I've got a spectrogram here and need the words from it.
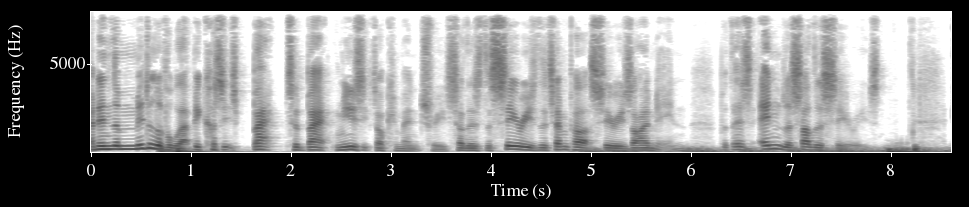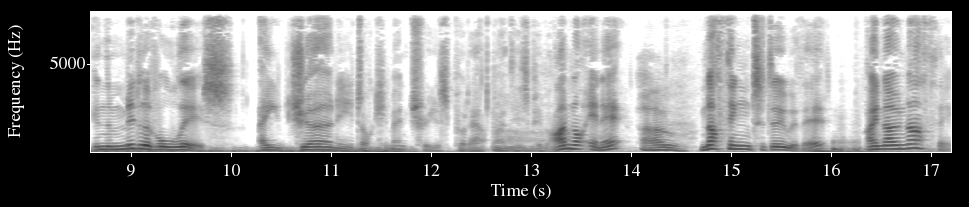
And in the middle of all that, because it's back to back music documentaries, so there's the series, the 10 part series I'm in, but there's endless other series. In the middle of all this, a journey documentary is put out by these people. I'm not in it, Oh. nothing to do with it. I know nothing.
